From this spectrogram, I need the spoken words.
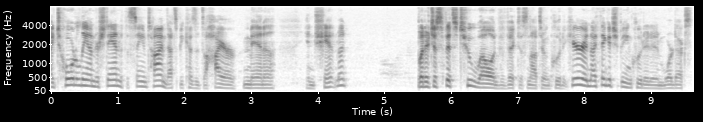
I totally understand at the same time that's because it's a higher mana enchantment. But it just fits too well in Vaevictis not to include it here, and I think it should be included in more decks,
